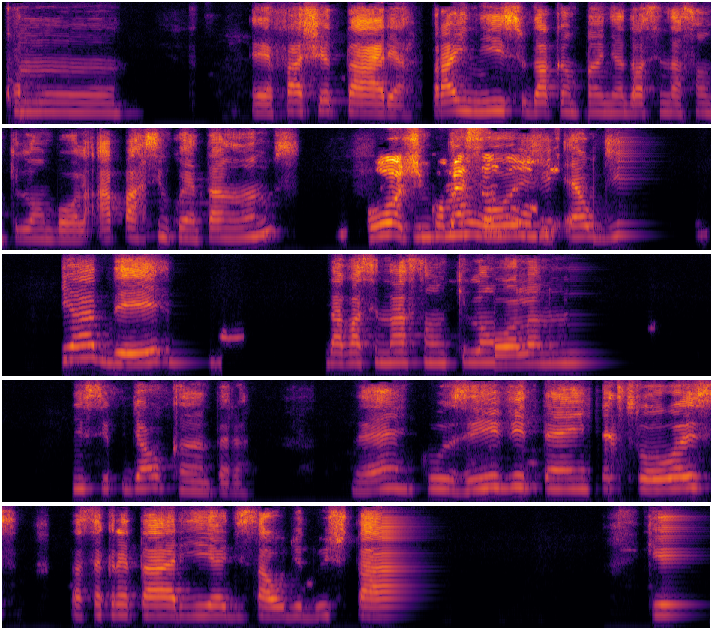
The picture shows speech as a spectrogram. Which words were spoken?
como é, faixa etária para início da campanha da vacinação quilombola a partir de 50 anos. Hoje, então, começando hoje. hoje. é o dia D da vacinação quilombola no município de Alcântara. Né? Inclusive, tem pessoas da Secretaria de Saúde do Estado que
